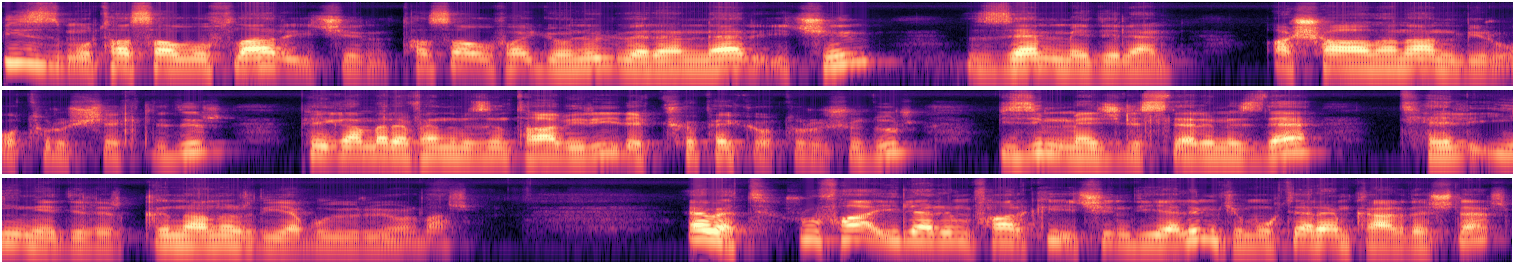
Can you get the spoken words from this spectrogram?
biz mutasavvıflar için, tasavvufa gönül verenler için zemmedilen, aşağılanan bir oturuş şeklidir. Peygamber Efendimizin tabiriyle köpek oturuşudur. Bizim meclislerimizde telin edilir, kınanır diye buyuruyorlar. Evet, Rufailerin farkı için diyelim ki muhterem kardeşler,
